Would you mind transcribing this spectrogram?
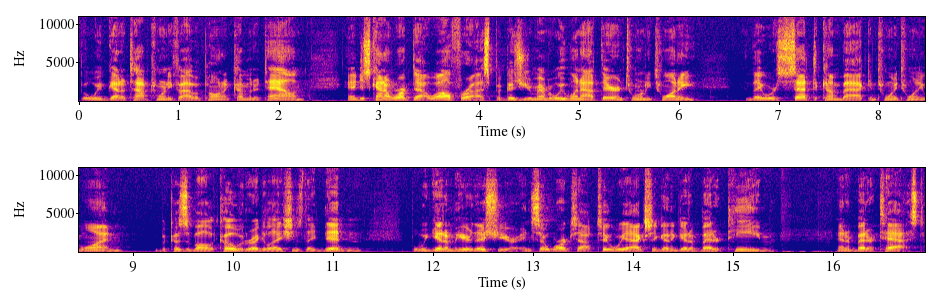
but we've got a top 25 opponent coming to town. And it just kind of worked out well for us because you remember we went out there in 2020 and they were set to come back in 2021 because of all the COVID regulations. They didn't, but we get them here this year. And so it works out too. We're actually going to get a better team and a better test.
